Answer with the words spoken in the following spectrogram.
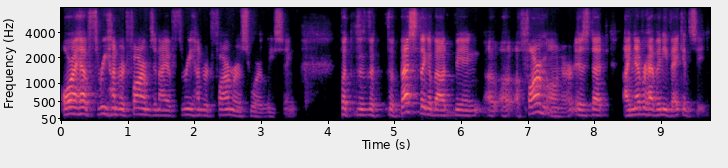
or I have 300 farms and I have 300 farmers who are leasing But the, the, the best thing about being a, a farm owner is that I never have any vacancy.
